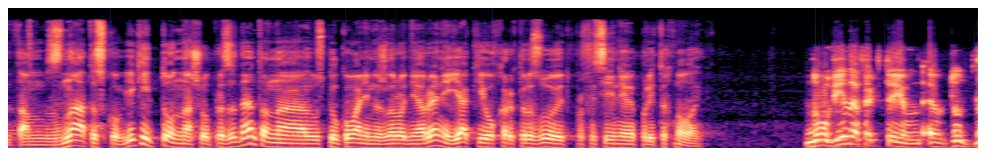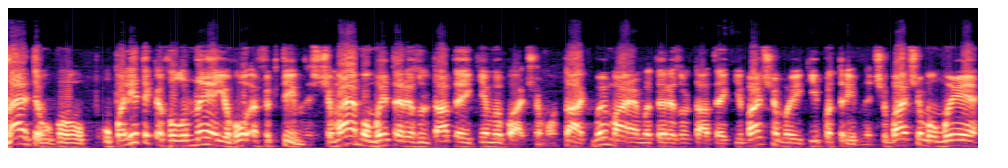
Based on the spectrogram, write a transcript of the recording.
там з натиском. Який тон нашого президента на у спілкуванні в міжнародній арені? Як його характеризують професійні політтехнологи? Ну він ефективний. Е, знаєте, у, у політика головне його ефективність. Чи маємо ми ті результати, які ми бачимо? Так, ми маємо ті результати, які бачимо, які потрібні. Чи бачимо ми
